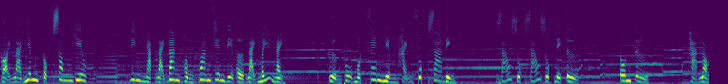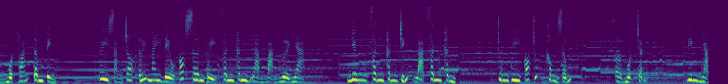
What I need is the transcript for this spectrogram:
gọi là nhân tộc song kiêu. Đinh nhạc lại đang hồng hoang thiên địa ở lại mấy ngày. Hưởng thụ một phen niềm hạnh phúc gia đình. Giáo dục giáo dục đệ tử. Tôn tử. Thả lỏng một thoáng tâm tình. Tuy rằng cho tới nay đều có Sơn Thủy phân thân làm bạn người nhà. Nhưng phân thân chính là phân thân. Trung Quy có chút không giống. Ở một trận, Đinh Nhạc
